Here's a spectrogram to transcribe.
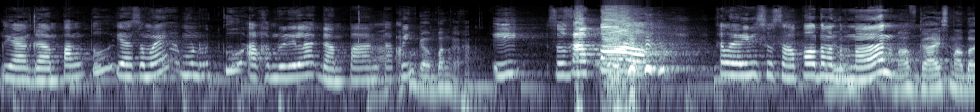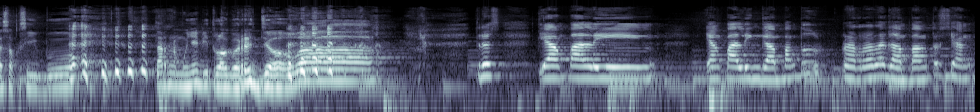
ya gampang tuh ya semuanya menurutku alhamdulillah gampang Ah, tapi aku gampang gak? Kak? ih susah pol kalau yang ini susah pol teman-teman Maaf guys, maba sok sibuk. Ntar nemunya di Telogorejo. Wah. terus yang paling yang paling gampang tuh rata-rata gampang terus yang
